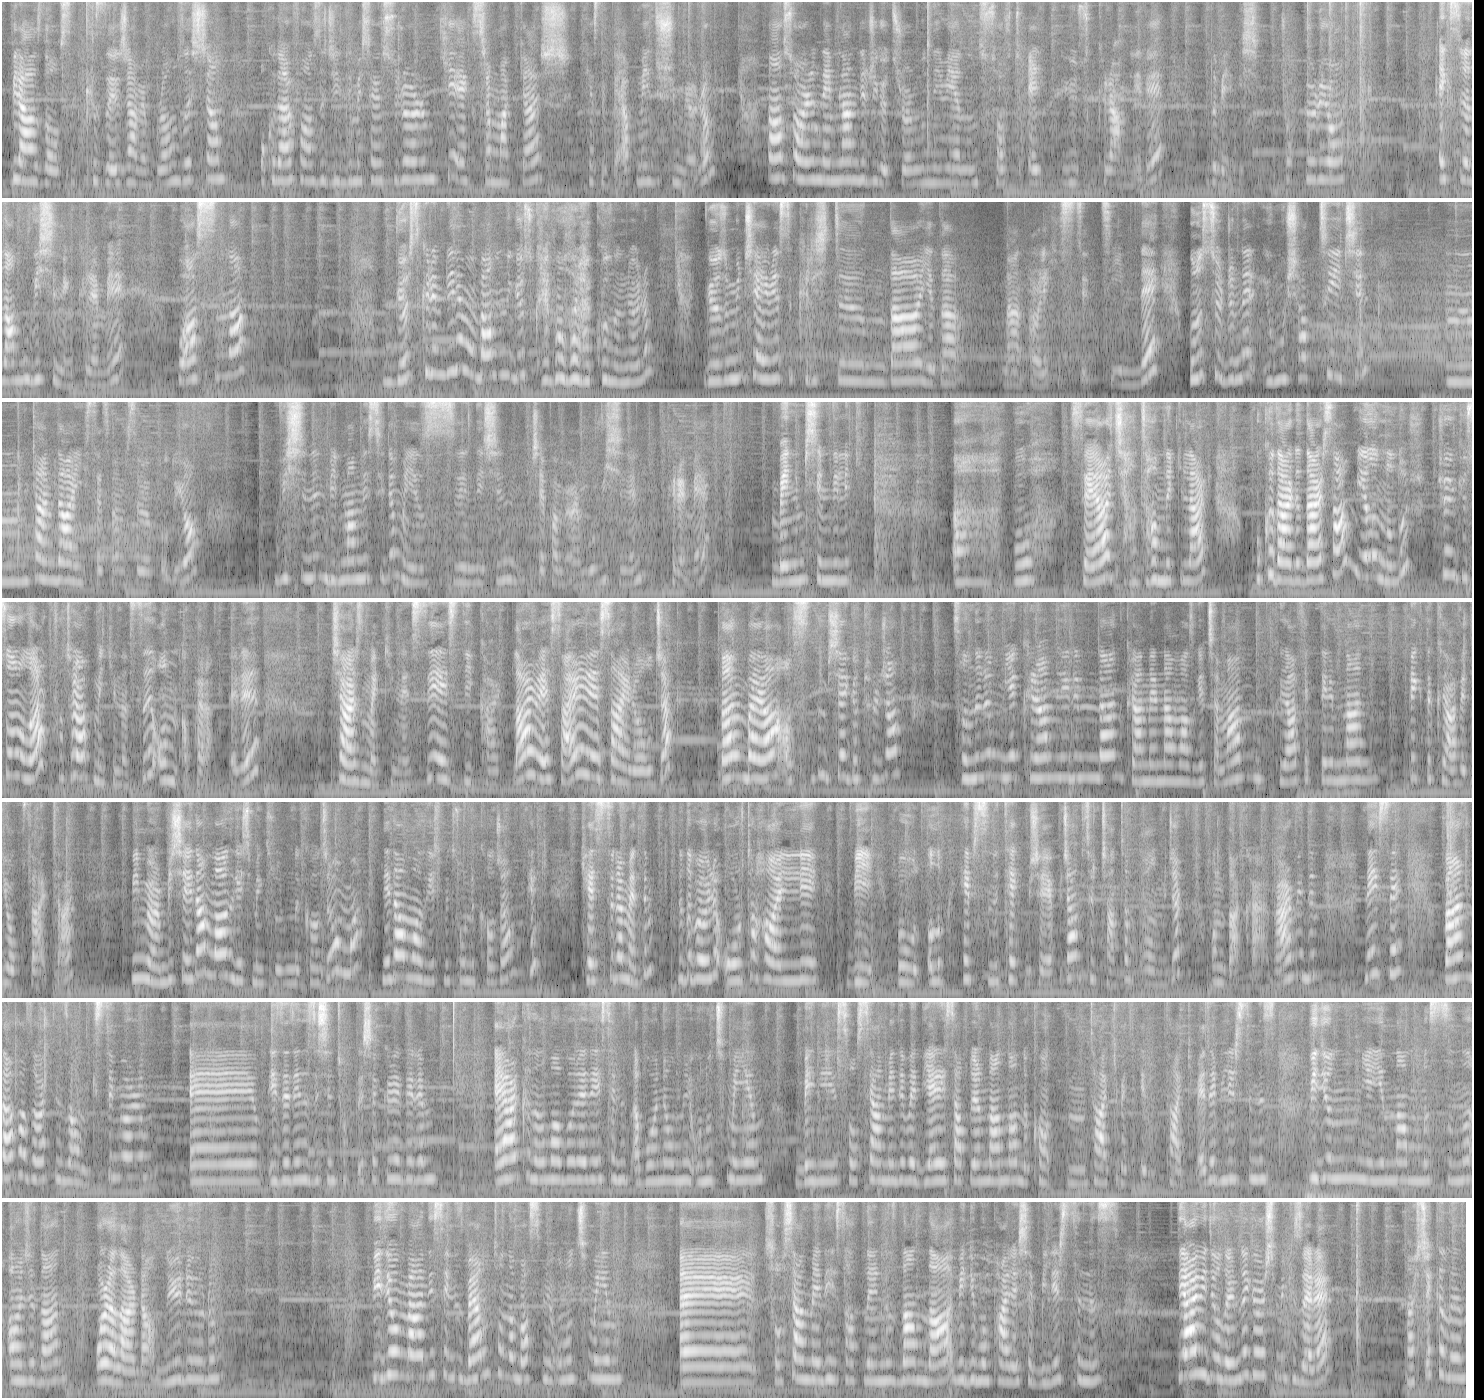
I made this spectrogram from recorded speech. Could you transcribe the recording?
Biraz da olsa kızaracağım ve bronzlaşacağım. O kadar fazla cildime şey sürüyorum ki ekstra makyaj kesinlikle yapmayı düşünmüyorum. Daha sonra nemlendirici götürüyorum. Bu Nivea'nın Soft El Yüz kremleri. Bu da benim işimi çok görüyor. Ekstradan bu Vichy'nin kremi. Bu aslında göz kremi değil ama ben bunu göz kremi olarak kullanıyorum. Gözümün çevresi kırıştığında ya da ben öyle hissettiğimde bunu sürdüğümde yumuşattığı için hmm, kendimi daha iyi hissetmeme sebep oluyor. Vichy'nin bilmem nesiydi ama yazısı silindiği için şey yapamıyorum. Bu Vichy'nin kremi. Benim şimdilik ah, bu seyahat çantamdakiler bu kadar da dersem yalan olur. Çünkü son olarak fotoğraf makinesi, onun aparatları, şarj makinesi, SD kartlar vesaire vesaire olacak. Ben bayağı aslında bir şey götüreceğim. Sanırım ya kremlerimden, kremlerimden vazgeçemem, kıyafetlerimden pek de kıyafet yok zaten. Bilmiyorum bir şeyden vazgeçmek zorunda kalacağım ama neden vazgeçmek zorunda kalacağım pek kestiremedim. Ya da böyle orta halli bir bavul alıp hepsini tek bir şey yapacağım. Sırt çantam olmayacak. Onu da karar vermedim. Neyse ben daha fazla vaktinizi almak istemiyorum. Ee, izlediğiniz için çok teşekkür ederim. Eğer kanalıma abone değilseniz abone olmayı unutmayın. Beni sosyal medya ve diğer hesaplarımdan da ım, takip, et- ed- takip edebilirsiniz. Videonun yayınlanmasını önceden oralardan duyuruyorum. Videomu beğendiyseniz beğen butonuna basmayı unutmayın. Ee, sosyal medya hesaplarınızdan da videomu paylaşabilirsiniz. Diğer videolarımda görüşmek üzere. Hoşçakalın.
